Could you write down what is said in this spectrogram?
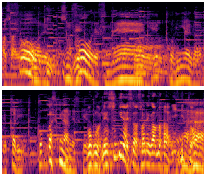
野菜は大きいんですかね。そうですね。結構匂いがやっぱり僕は好きなんですけど。僕もね好きな人はそれがまあいいと、は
